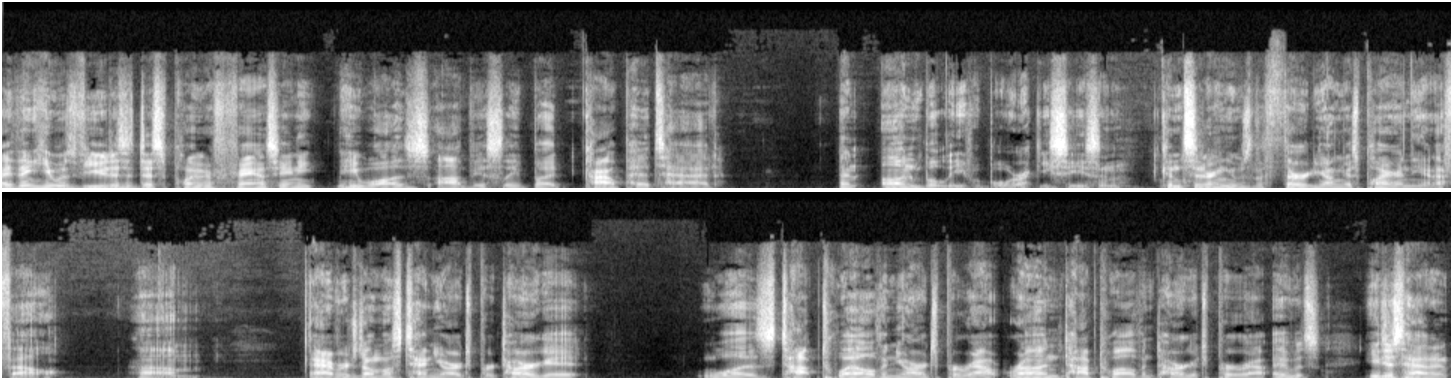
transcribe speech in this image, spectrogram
I think he was viewed as a disappointment for fantasy, and he he was obviously, but Kyle Pitts had an unbelievable rookie season, considering he was the third youngest player in the NFL. Um, averaged almost ten yards per target, was top 12 in yards per route run, top 12 in targets per route. It was he just had an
